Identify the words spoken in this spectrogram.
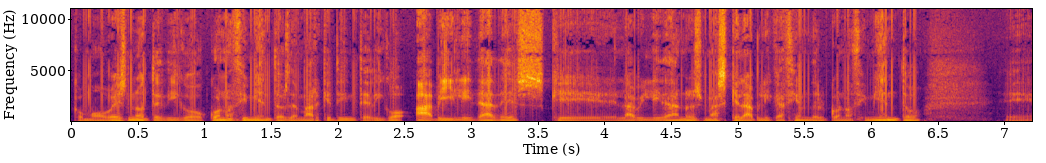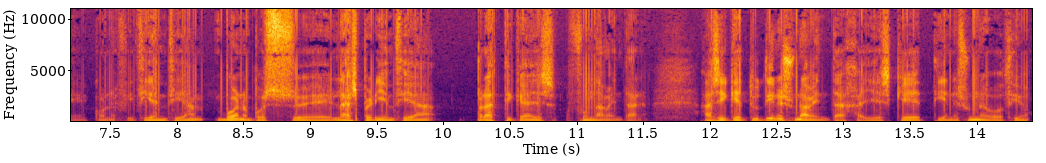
como ves, no te digo conocimientos de marketing, te digo habilidades, que la habilidad no es más que la aplicación del conocimiento eh, con eficiencia. Bueno, pues eh, la experiencia práctica es fundamental. Así que tú tienes una ventaja y es que tienes un negocio,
